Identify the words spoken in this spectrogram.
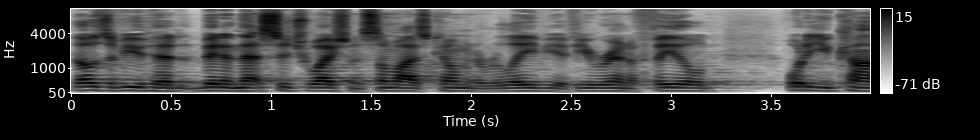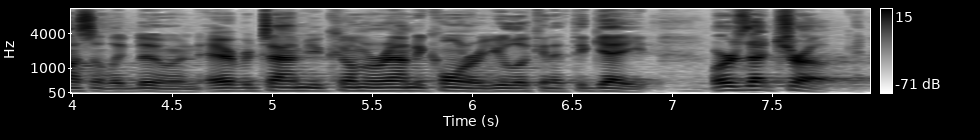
those of you who had been in that situation, somebody's coming to relieve you, if you were in a field, what are you constantly doing? Every time you come around the corner, you're looking at the gate. Where's that truck?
